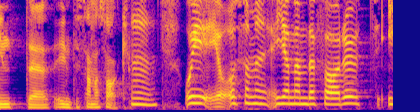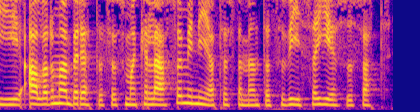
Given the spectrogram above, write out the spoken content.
inte, inte samma sak. Mm. Och, och, som jag nämnde förut, i alla de här berättelser som man kan läsa om i Nya Testamentet så visar Jesus att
